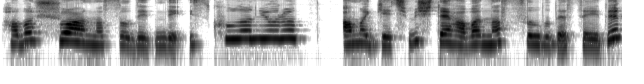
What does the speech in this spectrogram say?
Hava şu an nasıl dediğimde is kullanıyorum. Ama geçmişte hava nasıldı deseydim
